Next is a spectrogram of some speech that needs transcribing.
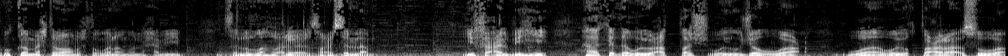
وكم احتواهم احتضنهم من الحبيب صلى الله عليه وسلم. يفعل به هكذا ويعطش ويجوع ويقطع رأسه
